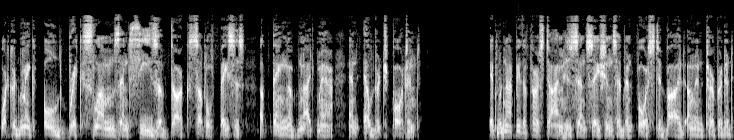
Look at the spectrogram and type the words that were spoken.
what could make old brick slums and seas of dark, subtle faces a thing of nightmare and eldritch portent. It would not be the first time his sensations had been forced to bide uninterpreted,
